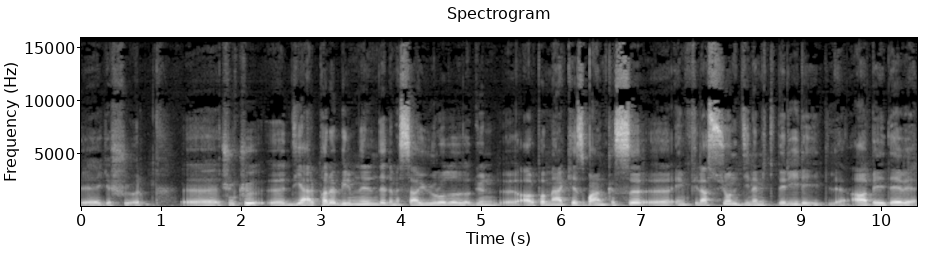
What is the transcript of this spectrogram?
e, yaşıyorum. E, çünkü e, diğer para birimlerinde de mesela Euro'da da dün e, Avrupa Merkez Bankası e, enflasyon dinamikleriyle ilgili ABD ve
